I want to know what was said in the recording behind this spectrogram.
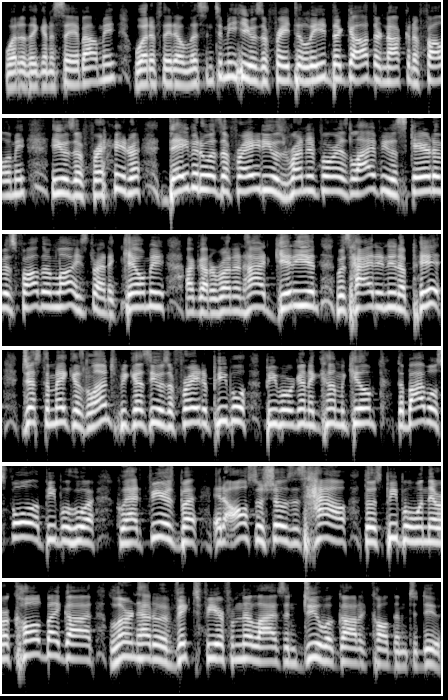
What are they going to say about me? What if they don't listen to me? He was afraid to lead their God. They're not going to follow me. He was afraid, right? David was afraid. He was running for his life. He was scared of his father in law. He's trying to kill me. I got to run and hide. Gideon was hiding in a pit just to make his lunch because he was afraid of people. People were going to come and kill him. The Bible is full of people who, are, who had fears, but it also shows us how those people, when they were called by God, learned how to evict fear from their lives lives and do what God had called them to do.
